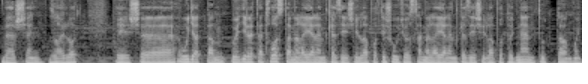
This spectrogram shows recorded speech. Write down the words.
verseny zajlott, és úgy adtam, vagy illetve hát hoztam el a jelentkezési lapot, és úgy hoztam el a jelentkezési lapot, hogy nem tudtam, hogy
